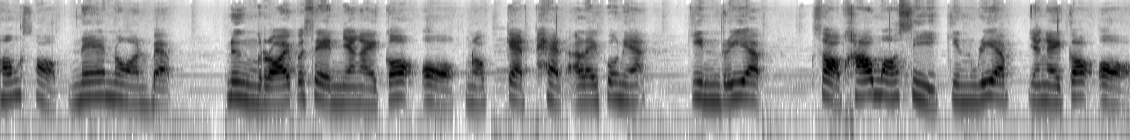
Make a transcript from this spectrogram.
ห้องสอบแน่นอนแบบ 100%ยังไงก็ออกเนาะแกดแพดอะไรพวกนี้กินเรียบ สอบเข้าม4กินเรียบ ยังไงก็ออก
